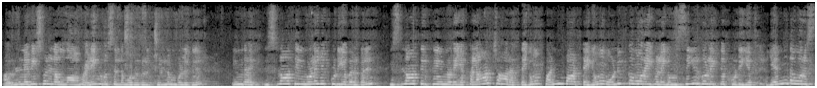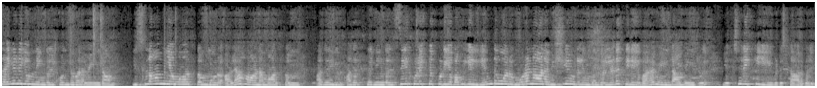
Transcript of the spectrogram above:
அருள் நபி ஸல்லல்லாஹு செல்லும் அவர்கள் சொல்லும் பொழுது இந்த இஸ்லாத்தில் நுழையக்கூடியவர்கள் இஸ்லாத்திற்கு என்னுடைய கலாச்சாரத்தையும் பண்பாட்டையும் ஒழுக்க முறைகளையும் சீர்குலைக்கக்கூடிய எந்த ஒரு செயலையும் நீங்கள் கொண்டு வர வேண்டாம். இஸ்லாமிய மார்க்கம் ஒரு அழகான மார்க்கம். அதையும் அதற்கு நீங்கள் சீர்குலைக்கக்கூடிய வகையில் எந்த ஒரு முரணான விஷயங்களும் உங்களிடத்திலே வர வேண்டாம் என்று எச்சரிக்கையை விடுத்தார்கள்.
